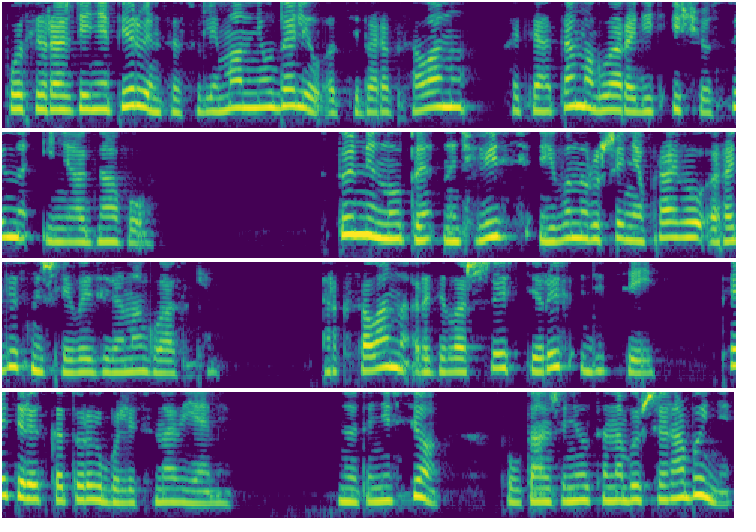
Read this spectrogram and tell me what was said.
После рождения первенца Сулейман не удалил от себя Роксолану, хотя та могла родить еще сына и не одного. С той минуты начались его нарушения правил ради смешливой зеленоглазки. Роксолана родила шестерых детей, пятеро из которых были сыновьями. Но это не все. Султан женился на бывшей рабыне.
